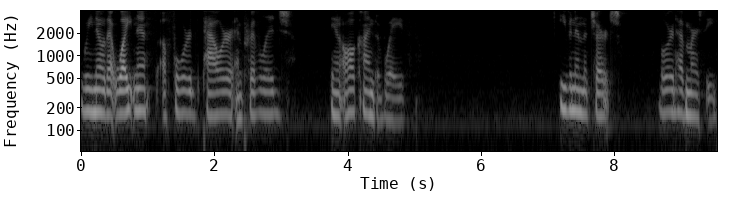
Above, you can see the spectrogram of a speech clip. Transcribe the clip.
we know that whiteness affords power and privilege in all kinds of ways, even in the church. Lord, have mercy.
